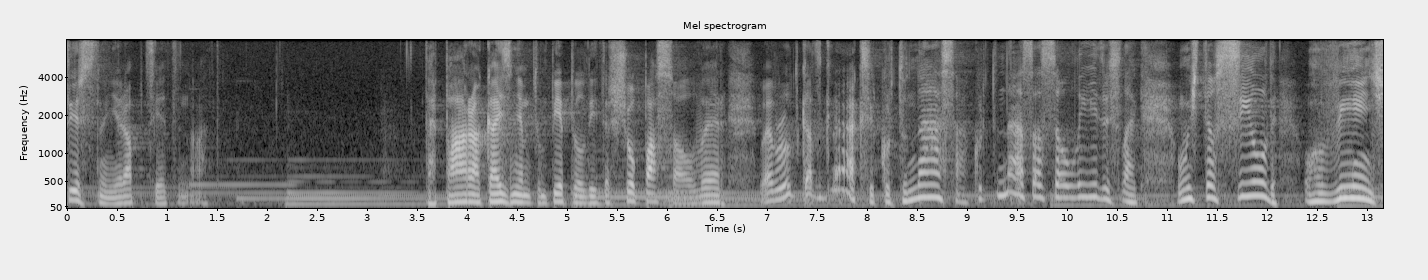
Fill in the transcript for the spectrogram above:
sirsniņa ir apcietināta. Tā ir pārāk aizņemta un piepildīta ar šo pasauli. Vai, vai varbūt kāds grēks ir, kur tu nesā, kur tu nesā savu līdzi visu laiku. Un viņš tev sildi, un viņš,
